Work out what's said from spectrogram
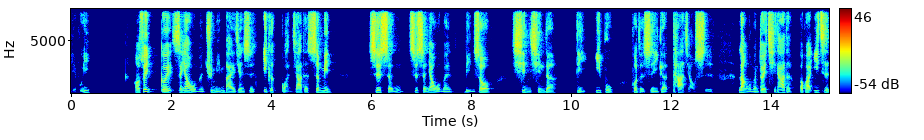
也不易，好，所以各位，神要我们去明白一件事：一个管家的生命是神是神要我们领受信心的第一步。或者是一个踏脚石，让我们对其他的，包括医治，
